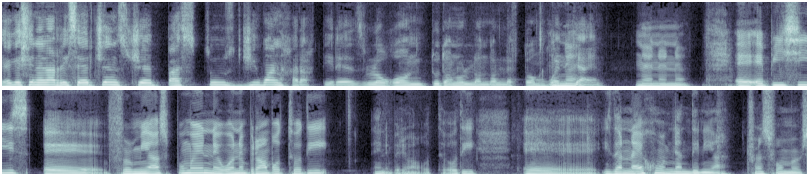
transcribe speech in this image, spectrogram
Έχει ένα resurgence και πας στους G1 χαρακτήρες λόγω τούτων όλων των λεφτών που Ναι. έπιαεν. Ναι, ναι, ναι. Ε, επίσης, ε, for me, ας πούμε, εγώ δεν περίμενα ποτέ ότι δεν περίμενα ποτέ ότι ε, ήταν να έχουμε μια ταινία Transformers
